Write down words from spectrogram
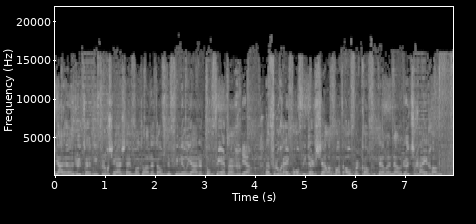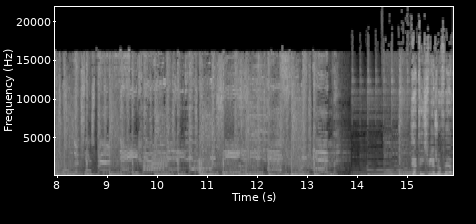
ja Ruud die vroeg zojuist even, want we hadden het over de vinyljaren top 40. Ja. En vroeg even of je er zelf wat over kan vertellen. Nou, Ruud, ga je gang. Het is weer zover.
